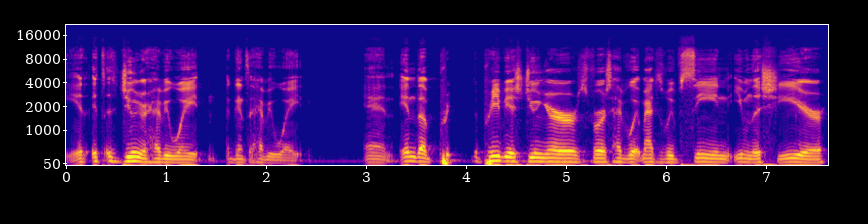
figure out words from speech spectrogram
it, it's a junior heavyweight against a heavyweight. And in the pre- the previous juniors versus heavyweight matches we've seen, even this year,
